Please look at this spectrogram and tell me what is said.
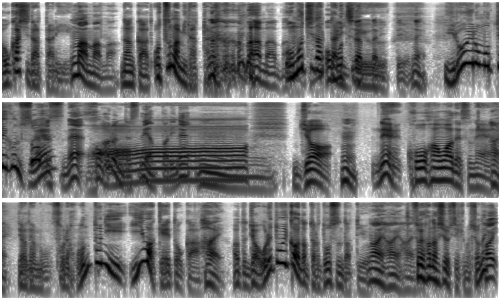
お菓子だったりまあまあまあ。なんかおつまみだったり まあまあお餅だったりっていうねいろいろ持っていくんですね。そうですね。あ。るんですねやっぱりね。じゃあね後半はですねい。やでもそれ本当にいいわけとかあとじゃあ俺と及川だったらどうすんだっていうそういう話をしていきましょうね。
